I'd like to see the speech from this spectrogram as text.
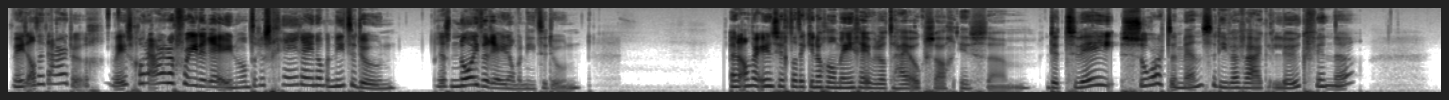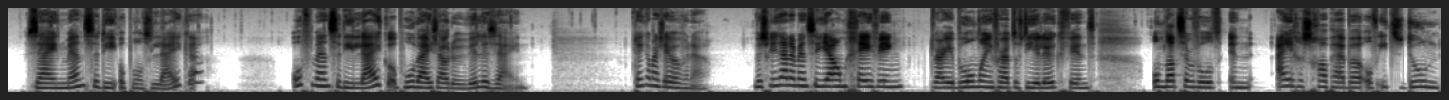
Wees altijd aardig. Wees gewoon aardig voor iedereen, want er is geen reden om het niet te doen. Er is nooit een reden om het niet te doen. Een ander inzicht dat ik je nog wil meegeven dat hij ook zag is ehm, de twee soorten mensen die wij vaak leuk vinden zijn mensen die op ons lijken of mensen die lijken op hoe wij zouden willen zijn. Denk er maar eens even over na. Misschien zijn er mensen in jouw omgeving waar je bewondering voor hebt of die je leuk vindt, omdat ze bijvoorbeeld een eigenschap hebben of iets doen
